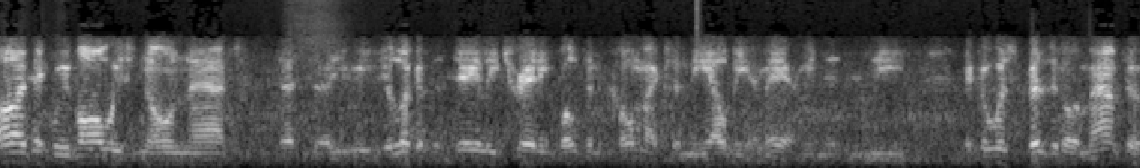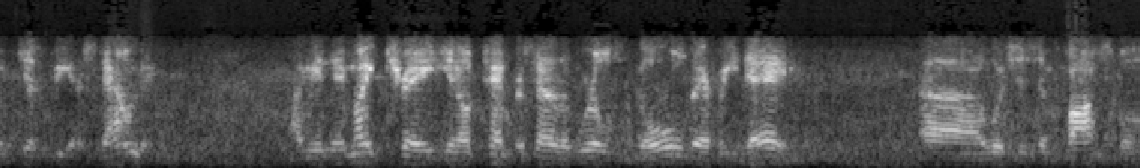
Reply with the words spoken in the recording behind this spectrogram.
Well, I think we've always known that. That uh, you, you look at the daily trading both in COMEX and the LBMA. I mean, the, the if it was physical amount, it would just be astounding. I mean, they might trade, you know, 10% of the world's gold every day, uh, which is impossible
